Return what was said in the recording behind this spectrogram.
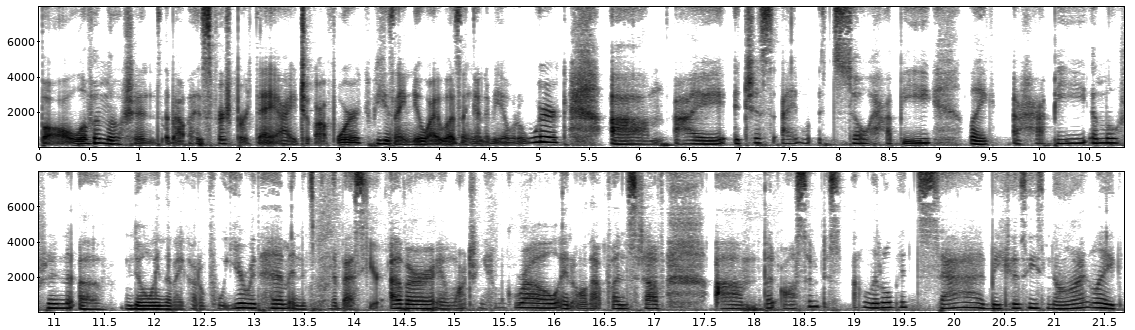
ball of emotions about his first birthday. I took off work because I knew I wasn't going to be able to work. Um, I, it just, I'm so happy, like a happy emotion of knowing that I got a full year with him and it's been the best year ever and watching him grow and all that fun stuff. Um, but also just a little bit sad because he's not like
